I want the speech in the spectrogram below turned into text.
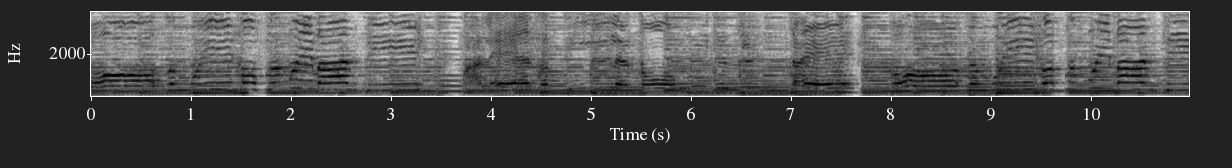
ก็สมุยก็สมุยบ้านพี่มาแลสักทีและน้องนี่จะติดใจก็สมุยก็สมุยบ้านพี่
